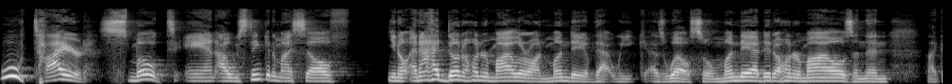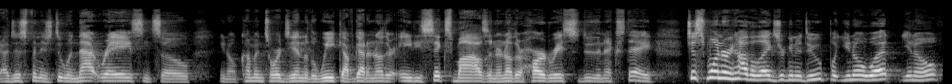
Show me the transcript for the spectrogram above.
woo, tired, smoked. And I was thinking to myself, you know, and I had done a hundred miler on Monday of that week as well. So Monday I did a hundred miles and then like I just finished doing that race. And so, you know, coming towards the end of the week, I've got another 86 miles and another hard race to do the next day. Just wondering how the legs are going to do. But you know what? You know,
